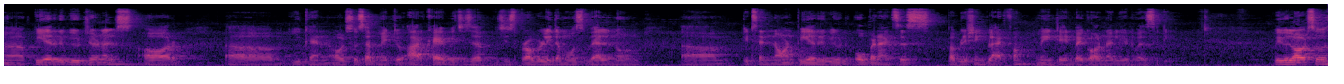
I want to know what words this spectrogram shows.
uh, peer reviewed journals or uh, you can also submit to arXiv which is a which is probably the most well known um, it's a non peer reviewed open access publishing platform maintained by cornell university we will also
